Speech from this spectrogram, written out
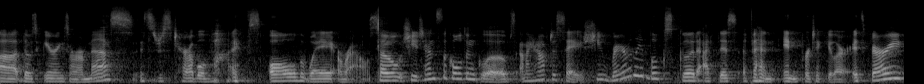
Uh, those earrings are a mess. It's just terrible vibes all the way around. So she attends the Golden Globes, and I have to say, she rarely looks good at this event in particular. It's very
